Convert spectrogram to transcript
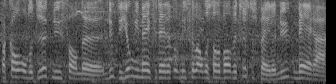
Maar kan onder druk nu van uh, Luc de Jong die mee ook niet veel anders dan de bal weer terug te spelen. Nu Mera.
